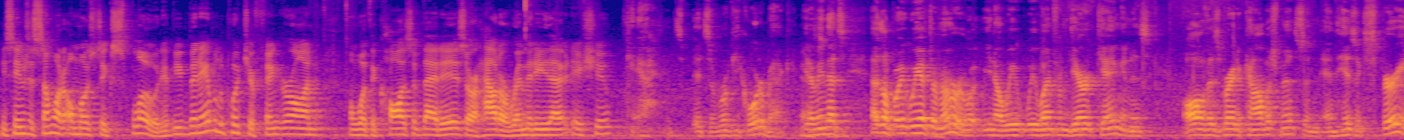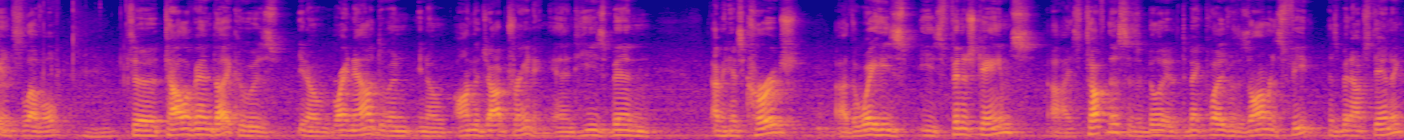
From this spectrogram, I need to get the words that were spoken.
he seems to somewhat almost explode. Have you been able to put your finger on, on what the cause of that is or how to remedy that issue? Yeah, it's, it's a rookie quarterback. I mean, that's, that's a, we have to remember, you know, we, we went from D'Eriq King and his, all of his great accomplishments and, and his experience level mm-hmm. to Tyler Van Dyke, who is, you know, right now doing, you know, on the job training. And he's been, I mean, his courage, uh, the way he's he's finished games, uh, his toughness, his ability to make plays with his arm and his feet has been outstanding.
